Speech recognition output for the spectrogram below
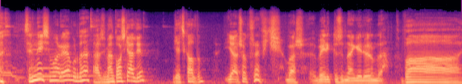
senin ne işin var ya burada? Ercüment hoş geldin. Geç kaldın. Ya çok trafik var. Beylikdüzü'nden geliyorum da. Vay.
